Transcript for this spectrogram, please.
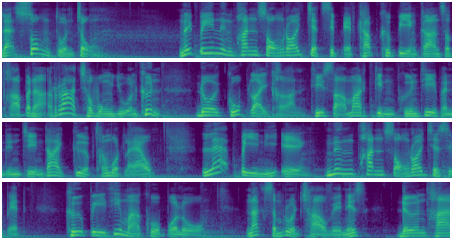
และซ่งตวนจง ในปี 1271 ครับ คือปีแห่งการสถาปนาราชวงศ์หยวนขึ้น โดยกุบไลข่านที่สามารถกินพื้นที่แผ่นดินจีนได้เกือบทั้งหมดแล้ว และปีนี้เอง 1271 คือปีที่มาร์โคโปโล นักสำรวจชาวเวนิส เดินทาง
